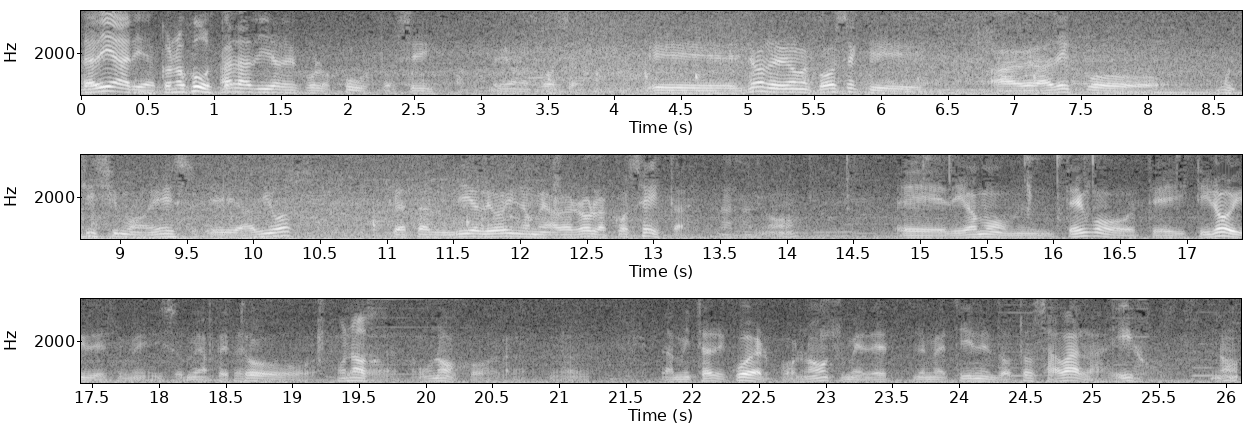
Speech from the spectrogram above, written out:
La diaria, con lo justo. A la diaria con lo justo, sí, le digo una cosa. Eh, yo le digo una cosa que agradezco muchísimo es eh, a Dios que hasta el día de hoy no me agarró la cosa esta. Eh, digamos, tengo este, tiroides, me, me afectó un ojo, un ojo la, mitad del cuerpo, ¿no? Que me, me tiene el doctor Zavala, hijo, ¿no?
